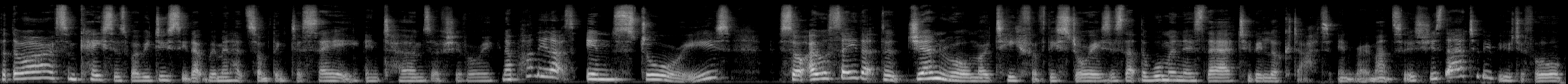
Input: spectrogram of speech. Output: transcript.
But there are some cases where we do see that women had something to say in terms of chivalry. Now, partly that's in stories, so I will say that the general motif of these stories is that the woman is there to be looked at in romances. She's there to be beautiful,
